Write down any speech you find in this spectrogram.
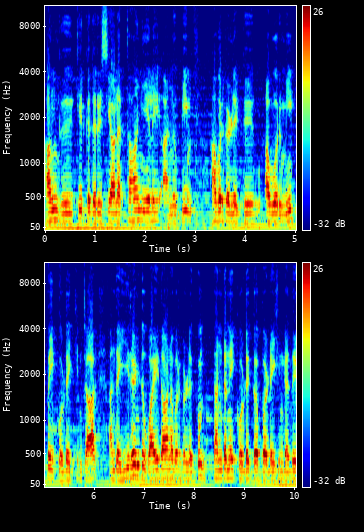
அங்கு தீர்க்கதரிசியான தானியலை அனுப்பி அவர்களுக்கு அவர் மீட்பை கொடுக்கின்றார். அந்த இரண்டு வயதானவர்களுக்கும் தண்டனை கொடுக்கப்படுகின்றது.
